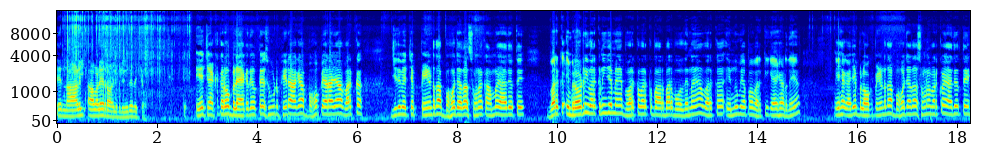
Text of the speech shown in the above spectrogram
ਤੇ ਨਾਲ ਹੀ ਆ ਵਾਲੇ ਰਾਇਲ ਬਲੂ ਦੇ ਵਿੱਚੋਂ। ਤੇ ਇਹ ਚੈੱਕ ਕਰੋ ਬਲੈਕ ਦੇ ਉੱਤੇ ਸੂਟ ਫਿਰ ਆ ਗਿਆ। ਬਹੁਤ ਪਿਆਰਾ ਜਿਹਾ ਵਰਕ ਜਿਹਦੇ ਵਿੱਚ ਪੇਂਟ ਦਾ ਬਹੁਤ ਜ਼ਿਆਦਾ ਸੋਹਣਾ ਕੰਮ ਹੋਇਆ ਇਹਦੇ ਉੱਤੇ। ਵਰਕ ਐਮਬ੍ਰੋਇਡਰੀ ਵਰਕ ਨਹੀਂ ਜੇ ਮੈਂ ਵਰਕ ਵਰਕ ਬਾਰ-ਬਾਰ ਬੋਲ ਦਿੰਦਾ ਆ। ਵਰਕ ਇਹਨੂੰ ਵੀ ਆਪਾਂ ਵਰਕ ਹੀ ਕਹਿ ਛੱਡਦੇ ਆ। ਇਹ ਹੈਗਾ ਜੇ ਬਲੌਕ ਪੇਂਟ ਦਾ ਬਹੁਤ ਜ਼ਿਆਦਾ ਸੋਹਣਾ ਵਰਕ ਹੋਇਆ ਇਹਦੇ ਉੱਤੇ।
